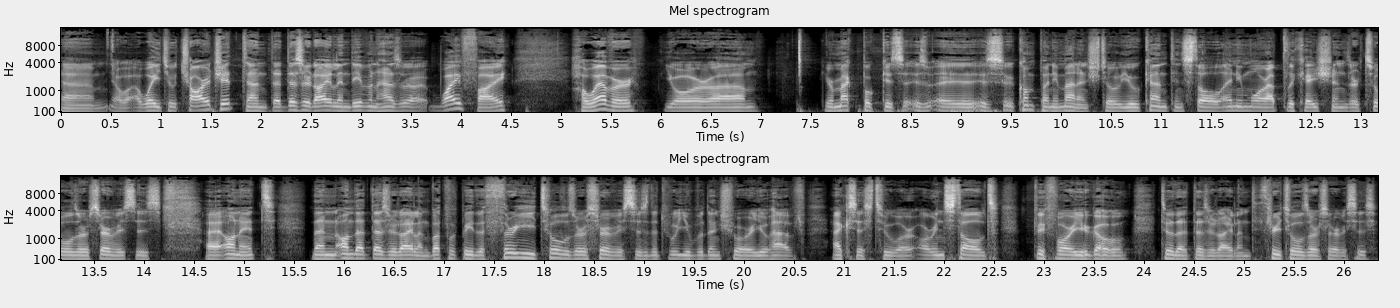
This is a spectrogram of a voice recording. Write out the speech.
um, a way to charge it, and the desert island even has a Wi-Fi. However, your um, your MacBook is is is company managed, so you can't install any more applications or tools or services uh, on it. Then on that desert island, what would be the three tools or services that you would ensure you have access to or, or installed before you go to that desert island? Three tools or services.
